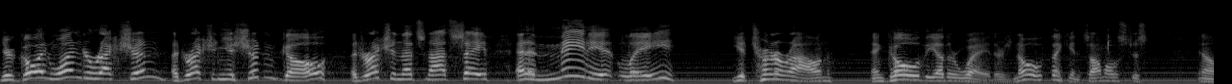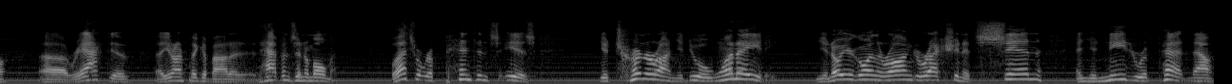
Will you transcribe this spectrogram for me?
You're going one direction, a direction you shouldn't go, a direction that's not safe, and immediately you turn around and go the other way. There's no thinking. It's almost just, you know, uh, reactive. Uh, you don't have to think about it. It happens in a moment. Well, that's what repentance is. You turn around, you do a 180. You know you're going the wrong direction. It's sin, and you need to repent. Now,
